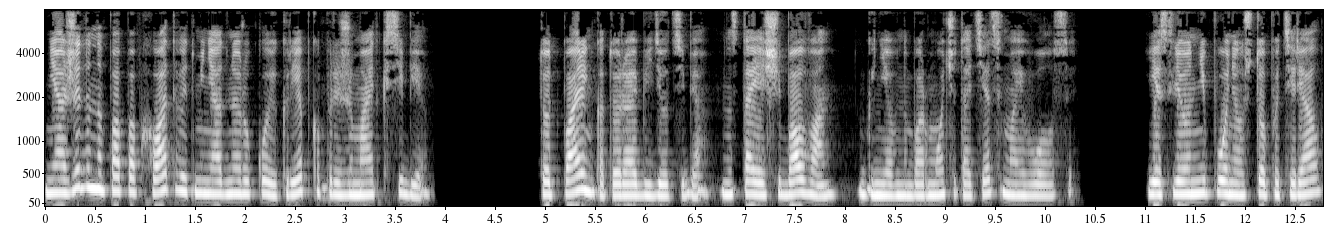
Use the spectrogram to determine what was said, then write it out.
Неожиданно папа обхватывает меня одной рукой и крепко прижимает к себе. «Тот парень, который обидел тебя, настоящий болван», – гневно бормочет отец в мои волосы. «Если он не понял, что потерял,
